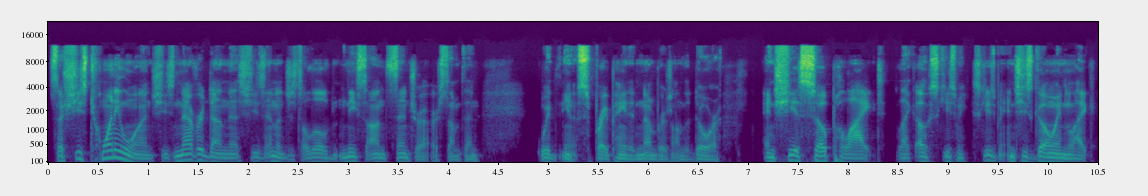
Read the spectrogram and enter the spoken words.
So she's 21. She's never done this. She's in a, just a little Nissan Sentra or something with, you know, spray painted numbers on the door. And she is so polite, like, oh, excuse me, excuse me. And she's going like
